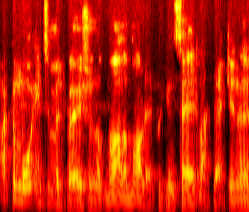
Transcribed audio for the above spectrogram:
like a more intimate version of Mala Mala, if we can say it like that. You know,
